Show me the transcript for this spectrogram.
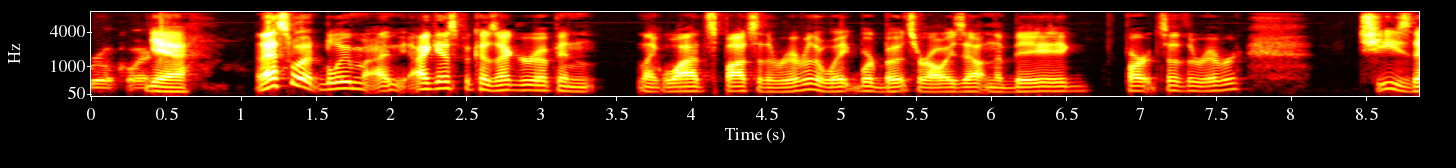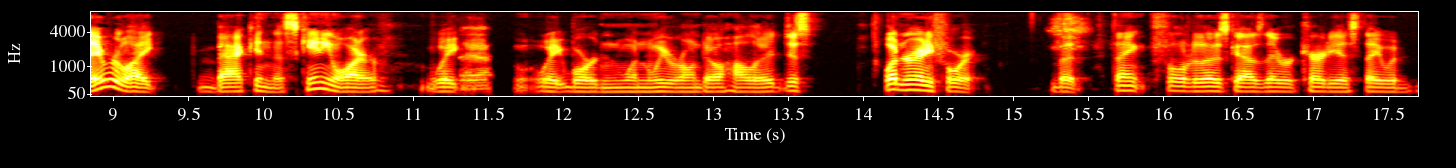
real quick. Yeah, that's what blew my. I- I guess because I grew up in like wide spots of the river, the wakeboard boats are always out in the big parts of the river. Geez, they were like back in the skinny water wake Yeah. wakeboarding when we were on Dale Hollow. It just wasn't ready for it. But thankful to those guys, they were courteous. They would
